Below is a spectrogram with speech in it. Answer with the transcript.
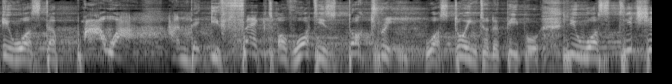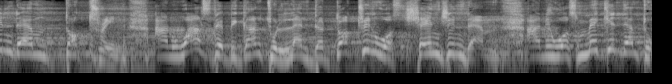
it was the power and the effect of what his doctrine was doing to the people. He was teaching them doctrine, and once they began to learn, the doctrine was changing them, and it was making them to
